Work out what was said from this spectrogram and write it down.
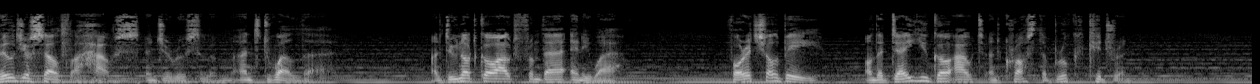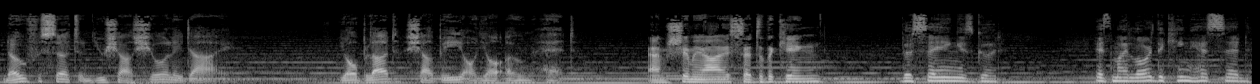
Build yourself a house in Jerusalem and dwell there, and do not go out from there anywhere. For it shall be, on the day you go out and cross the brook Kidron, know for certain you shall surely die. Your blood shall be on your own head. And Shimei said to the king, The saying is good. As my lord the king has said,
